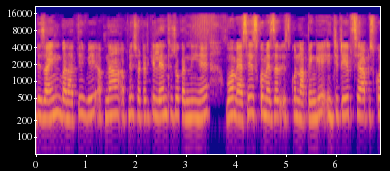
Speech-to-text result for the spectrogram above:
डिज़ाइन बनाते हुए अपना, अपने स्वेटर की लेंथ जो करनी है, वो हम ऐसे इसको मेजर इसको नापेंगे। इंची टेप से आप इसको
